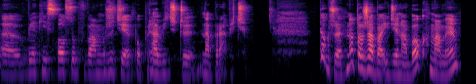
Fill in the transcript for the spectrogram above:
e, w jakiś sposób wam życie poprawić czy naprawić. Dobrze, no to żaba idzie na bok, mamy,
